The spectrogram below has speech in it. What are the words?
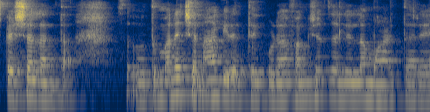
ಸ್ಪೆಷಲ್ ಅಂತ. ಸೊ ತುಂಬಾ ಚೆನ್ನಾಗಿರುತ್ತೆ ಕೂಡ. ಫಂಕ್ಷನ್ಸಲ್ಲೆಲ್ಲ ಮಾಡ್ತಾರೆ.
